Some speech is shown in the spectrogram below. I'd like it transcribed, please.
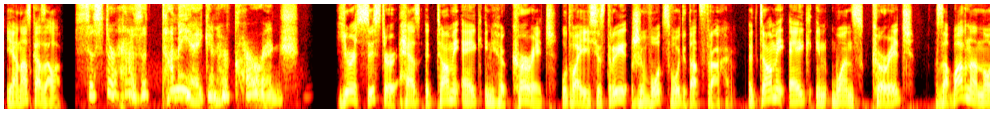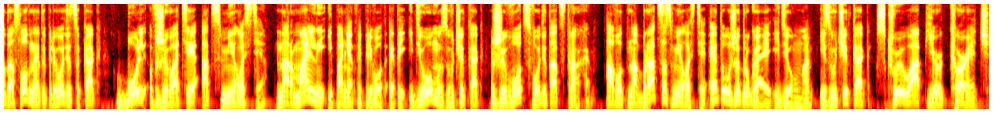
И она сказала, Sister has a tummy ache in her courage. Your sister has a tummy ache in her courage. У твоей сестры живот сводит от страха. A tummy ache in one's courage Забавно, но дословно это переводится как «боль в животе от смелости». Нормальный и понятный перевод этой идиомы звучит как «живот сводит от страха». А вот «набраться смелости» — это уже другая идиома и звучит как «screw up your courage».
